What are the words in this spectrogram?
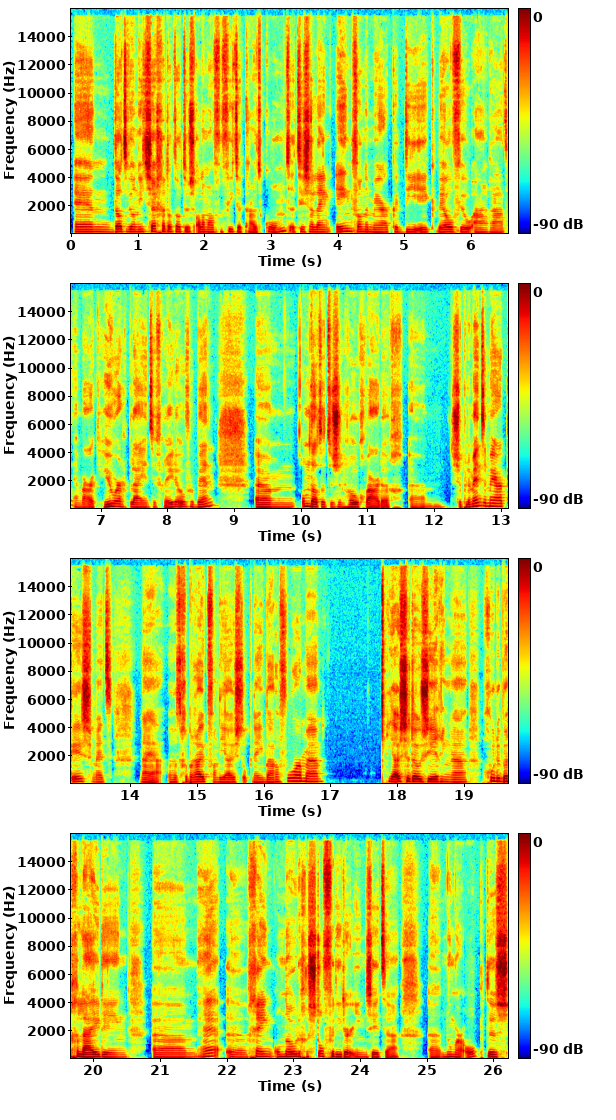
En dat wil niet zeggen dat dat dus allemaal van VitaKruid komt. Het is alleen één van de merken die ik wel veel aanraad en waar ik heel erg blij en tevreden over ben. Um, omdat het dus een hoogwaardig um, supplementenmerk is met nou ja, het gebruik van de juiste opneembare vormen, juiste doseringen, goede begeleiding, um, hè, uh, geen onnodige stoffen die erin zitten, uh, noem maar op. Dus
